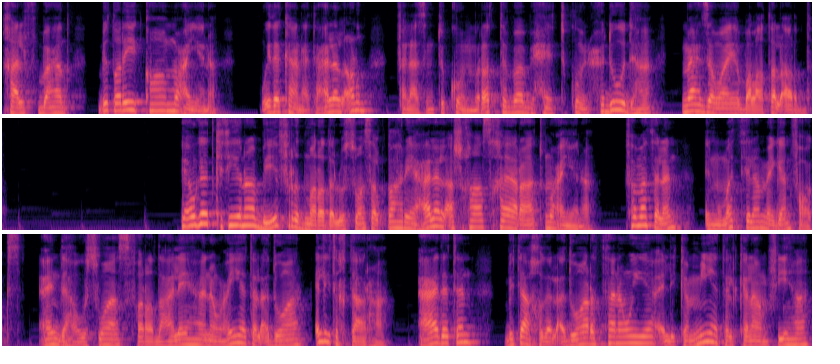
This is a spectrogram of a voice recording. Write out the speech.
خلف بعض بطريقة معينة. وإذا كانت على الأرض فلازم تكون مرتبة بحيث تكون حدودها مع زوايا بلاط الأرض. في أوقات كثيرة بيفرض مرض الوسواس القهري على الأشخاص خيارات معينة. فمثلا الممثلة ميغان فوكس عندها وسواس فرض عليها نوعية الأدوار اللي تختارها. عادة بتاخذ الأدوار الثانوية اللي كمية الكلام فيها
